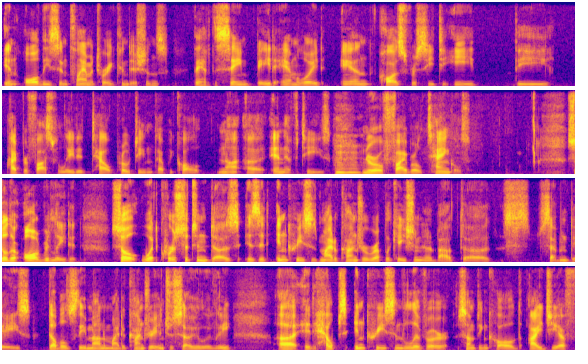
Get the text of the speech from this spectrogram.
in all these inflammatory conditions, they have the same beta amyloid and cause for CTE, the hyperphosphorylated tau protein that we call not, uh, NFTs, mm-hmm. neurofibril tangles. So, they're all related. So, what quercetin does is it increases mitochondrial replication in about uh, seven days, doubles the amount of mitochondria intracellularly. Uh, it helps increase in the liver something called IGF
